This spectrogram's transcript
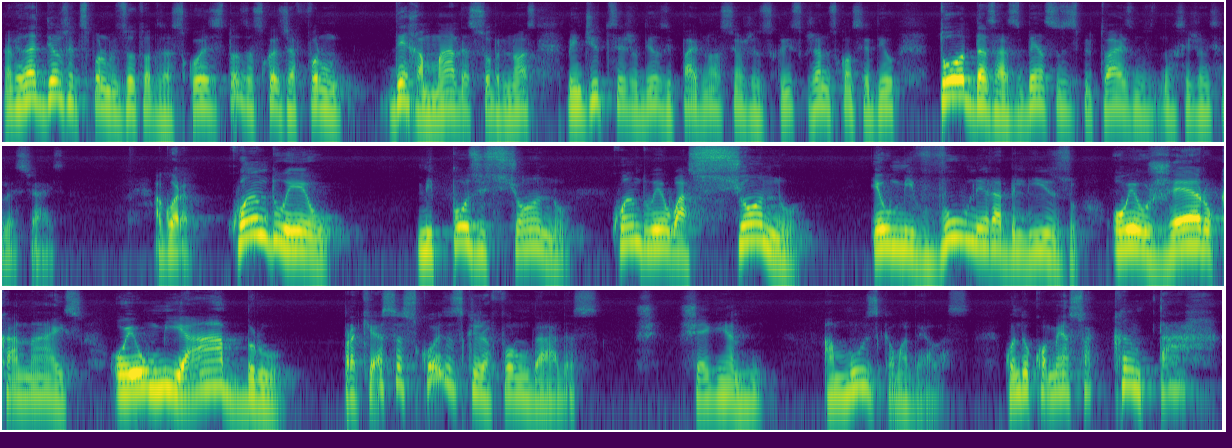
Na verdade, Deus já disponibilizou todas as coisas, todas as coisas já foram derramadas sobre nós. Bendito seja o Deus e Pai de nosso Senhor Jesus Cristo, que já nos concedeu todas as bênçãos espirituais nas regiões celestiais. Agora, quando eu me posiciono, quando eu aciono, eu me vulnerabilizo, ou eu gero canais, ou eu me abro para que essas coisas que já foram dadas cheguem a mim. A música é uma delas. Quando eu começo a cantar,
